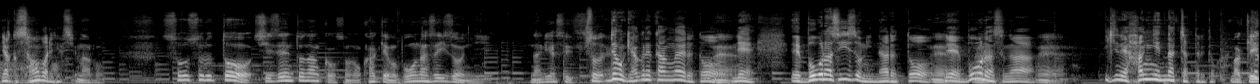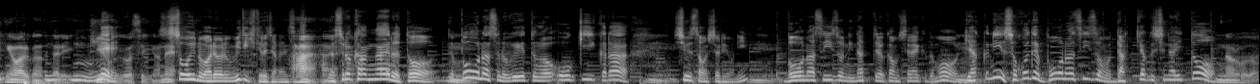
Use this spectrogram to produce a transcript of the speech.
ー約3割ですよなるほど。そうすると、自然となんかその家計もボーナス依存になりやすいですよね。そうでも逆に考えると、ええねえボーナス依存になると、ええね、ボーナスがええいきなり半減になっちゃったりとか、まあ、景気が悪くなったり、うん企業業績がね。そういうの我々も見てきてるじゃないですか、はいはい。はいでそれを考えるとでうん。ボーナスのウェイトが大きいから、うん。清水さんおっしゃるように、うん。ボーナス依存になってるかもしれないけども、うん。逆にそこでボーナス依存を脱却しないと、なるほど。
